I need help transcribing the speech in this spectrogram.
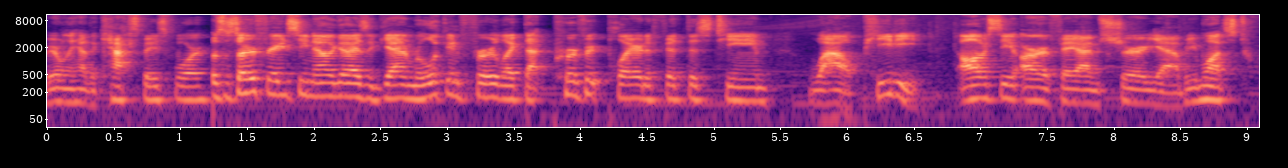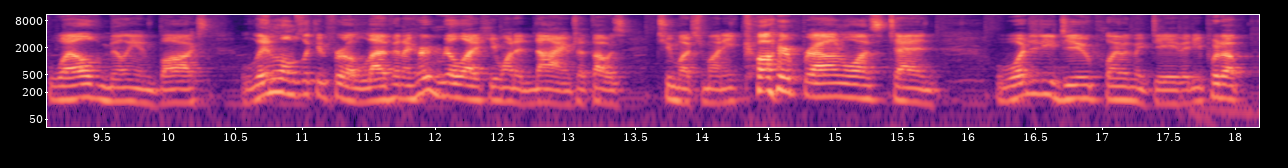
we only have the cap space for. So start free agency now, guys. Again, we're looking for like that perfect player to fit this team. Wow, Petey. Obviously RFA, I'm sure, yeah, but he wants 12 million bucks. Lindholm's looking for 11. I heard in real life he wanted 9, which I thought was too much money. Connor Brown wants 10. What did he do playing with McDavid? He put up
